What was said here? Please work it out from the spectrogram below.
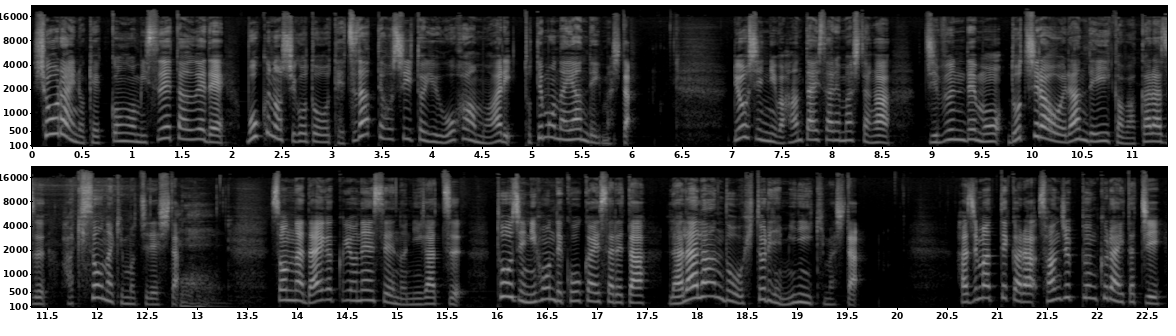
将来の結婚を見据えた上で僕の仕事を手伝ってほしいというオファーもありとても悩んでいました。両親には反対されましたが自分でもどちらを選んでいいか分からず吐きそうな気持ちでした。そんな大学4年生の2月当時日本で公開された「ララランド」を一人で見に行きました。始まってから30分くらい経ち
